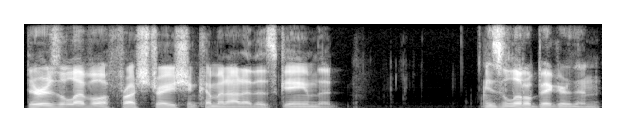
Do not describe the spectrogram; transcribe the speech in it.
there is a level of frustration coming out of this game that is a little bigger than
